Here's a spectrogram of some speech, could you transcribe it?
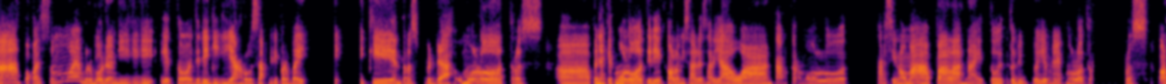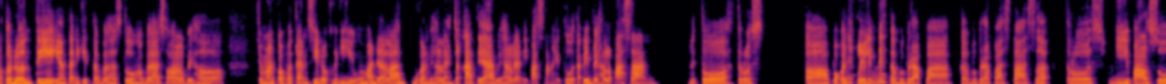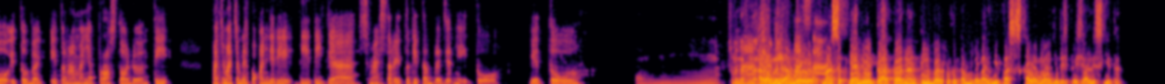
Ah, ah, pokoknya semua yang berbau dengan gigi gitu. Jadi gigi yang rusak diperbaikin, terus bedah mulut, terus eh, penyakit mulut. Jadi kalau misalnya ada sariawan, kanker mulut, karsinoma apalah, nah itu itu di bagian penyakit mulut. Terus ortodonti yang tadi kita bahas tuh ngebahas soal behel. Cuman kompetensi dokter gigi umum adalah bukan behel yang cekat ya, behel yang dipasang itu, tapi behel lepasan gitu. Terus eh, pokoknya keliling deh ke beberapa ke beberapa stase terus gigi palsu itu itu namanya prostodonti macam-macam deh pokoknya jadi di tiga semester itu kita belajarnya itu gitu Oh, sebentar, Nah, sebentar. Kalau bedah mulut masa- masuknya di itu atau nanti baru ketemu lagi pas kalau mau jadi spesialis gitu?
